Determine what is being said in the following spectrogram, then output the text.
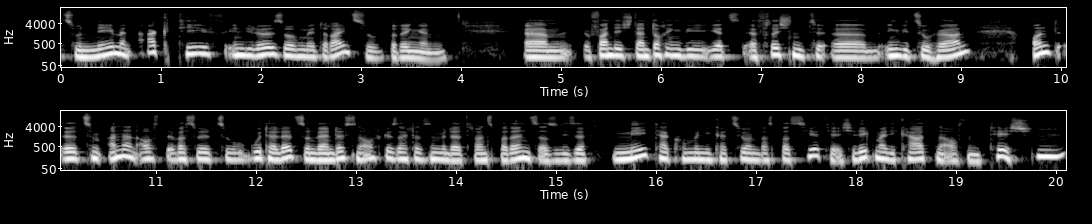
zu nehmen, aktiv in die Lösung mit reinzubringen, ähm, fand ich dann doch irgendwie jetzt erfrischend äh, irgendwie zu hören. Und äh, zum anderen auch, was wir zu guter Letzt und währenddessen auch gesagt hast, mit der Transparenz, also diese Metakommunikation, was passiert hier? Ich lege mal die Karten auf den Tisch, mhm.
